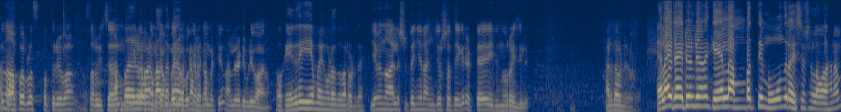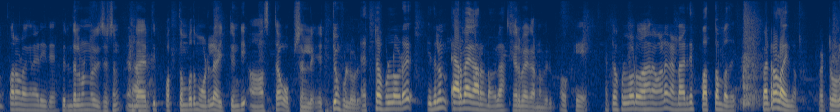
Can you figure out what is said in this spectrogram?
ഒരു നാൽപ്പത് പ്ലസ് പത്ത് രൂപ സർവീസ് അമ്പത് രൂപ ഇറക്കാൻ പറ്റിയ നല്ലൊരു അടിപൊളി വാഹനം. ഓക്കെ ഇതിന് ഇ എം ഐ കൂടെ ഒന്ന് പറഞ്ഞു എം ഐ നാല് ലക്ഷം കഴിഞ്ഞാൽ അഞ്ച് വർഷത്തേക്ക് എട്ട് ഇരുന്നൂറ് റേഞ്ചിൽ അടുത്ത എലൈറ്റ് ഐ ട്വന്റി ആണ് കേരള അമ്പത്തി മൂന്ന് രജിസ്ട്രേഷനുള്ള വാഹനം. പറഞ്ഞോളൂ എങ്ങനെ പെരിന്തൽമണ്ണ രജിസ്ട്രേഷൻ രണ്ടായിരത്തി പത്തൊമ്പത് മോഡൽ ഐ ട്വന്റി ആസ്റ്റ ഓപ്ഷനിൽ ഏറ്റവും ഫുൾ ലോഡ് ഏറ്റവും ഫുൾ ഫുള്ളോട് ഇതിലും air bag car air bag കാരണം വരും. ഓക്കെ ഏറ്റവും ഫുൾ ഫുള്ളോട് വാഹനമാണ് രണ്ടായിരത്തി പത്തൊമ്പത് പെട്രോൾ ആയിരിക്കും പെട്രോൾ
